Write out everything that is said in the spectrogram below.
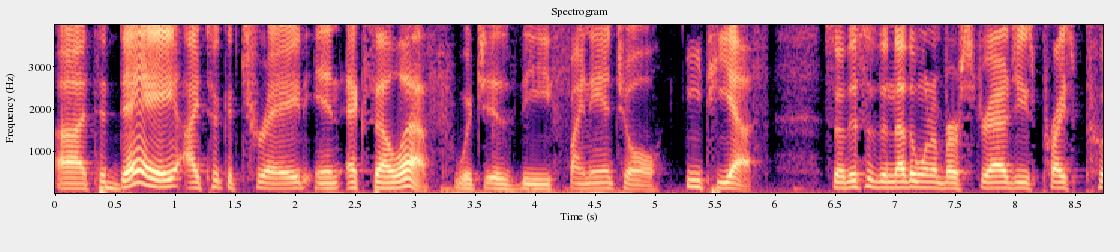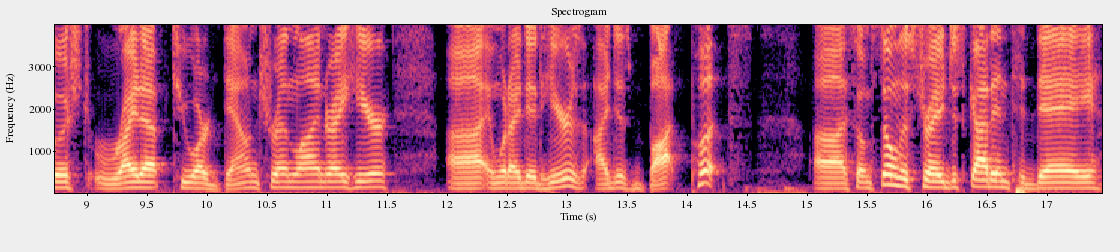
Uh, today I took a trade in XLF, which is the financial ETF. So this is another one of our strategies. Price pushed right up to our downtrend line right here. Uh, and what I did here is I just bought puts. Uh, so I'm still in this trade, just got in today.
